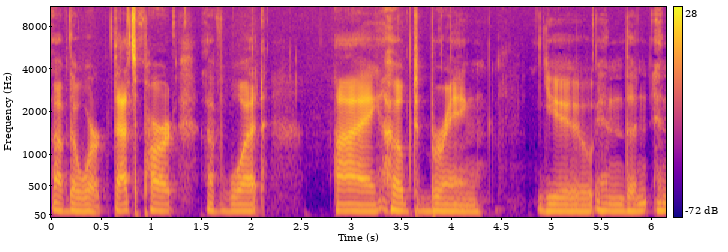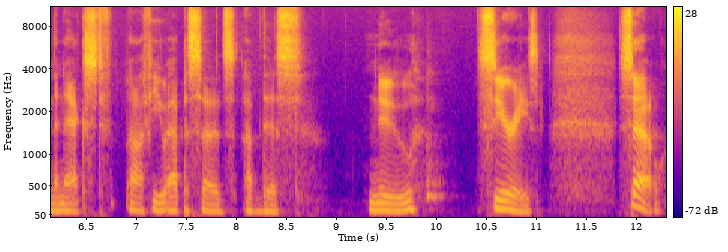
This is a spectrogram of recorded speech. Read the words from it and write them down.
of the work. That's part of what I hope to bring you in the in the next uh, few episodes of this new series. So,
